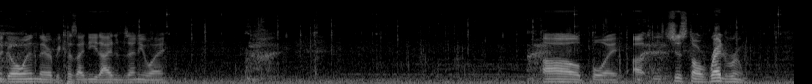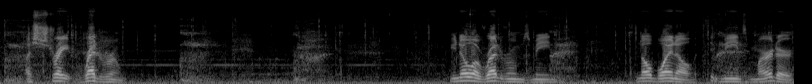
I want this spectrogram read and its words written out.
to go in there because I need items anyway. Oh boy. Uh, it's just a red room. A straight red room. You know what red rooms mean. No bueno. It means murder.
